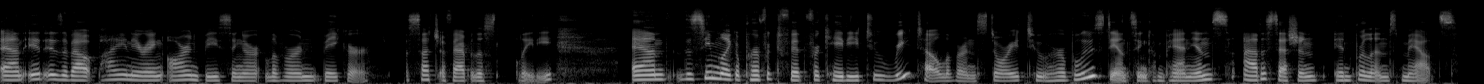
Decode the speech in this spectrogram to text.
And it is about pioneering R&B singer LaVern Baker, such a fabulous lady. And this seemed like a perfect fit for Katy to retell LaVern's story to her blues dancing companions at a session in Berlin's März.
